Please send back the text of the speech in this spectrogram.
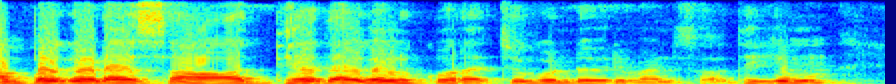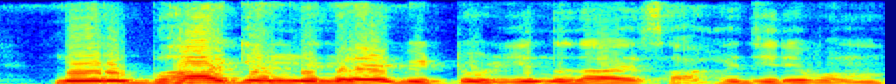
അപകട സാധ്യതകൾ കുറച്ചു കൊണ്ടുവരുവാൻ സാധിക്കും. നിർഭാഗ്യം നിങ്ങളെ വിട്ടൊഴിയുന്നതായ സാഹചര്യവും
